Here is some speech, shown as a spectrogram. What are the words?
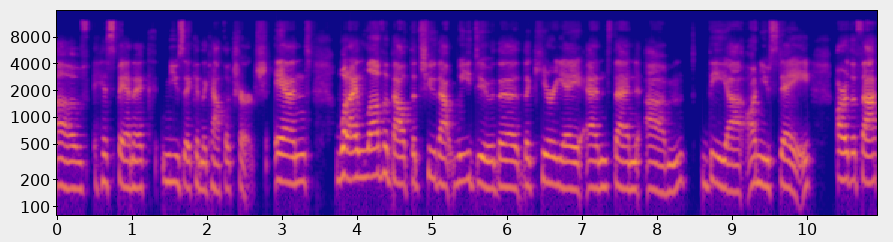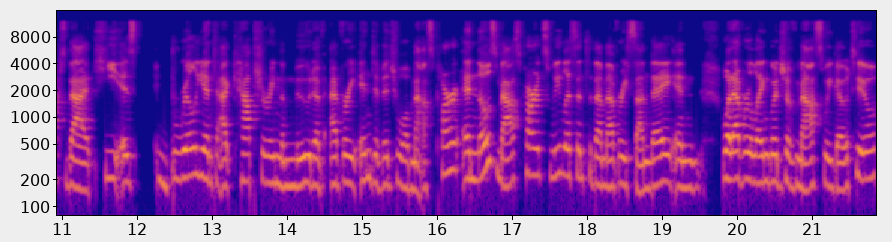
of Hispanic music in the Catholic Church. And what I love about the two that we do, the the Kyrie and then um, the uh, Agnus Dei, are the fact that he is brilliant at capturing the mood of every individual mass part. And those mass parts we listen to them every sunday in whatever language of mass we go to.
